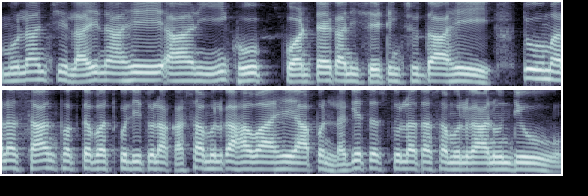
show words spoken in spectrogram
मुलांची लाईन आहे आणि खूप कॉन्टॅक्ट आणि सेटिंगसुद्धा आहे. तू मला सांग फक्त बतकुली तुला कसा मुलगा हवा आहे? आपण लगेचच तुला तसा मुलगा आणून देऊ.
